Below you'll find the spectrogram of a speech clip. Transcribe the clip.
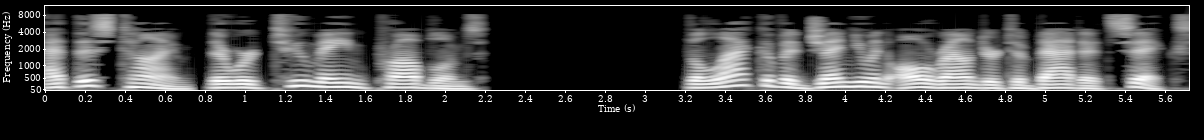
At this time, there were two main problems, the lack of a genuine all-rounder to bat at six,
